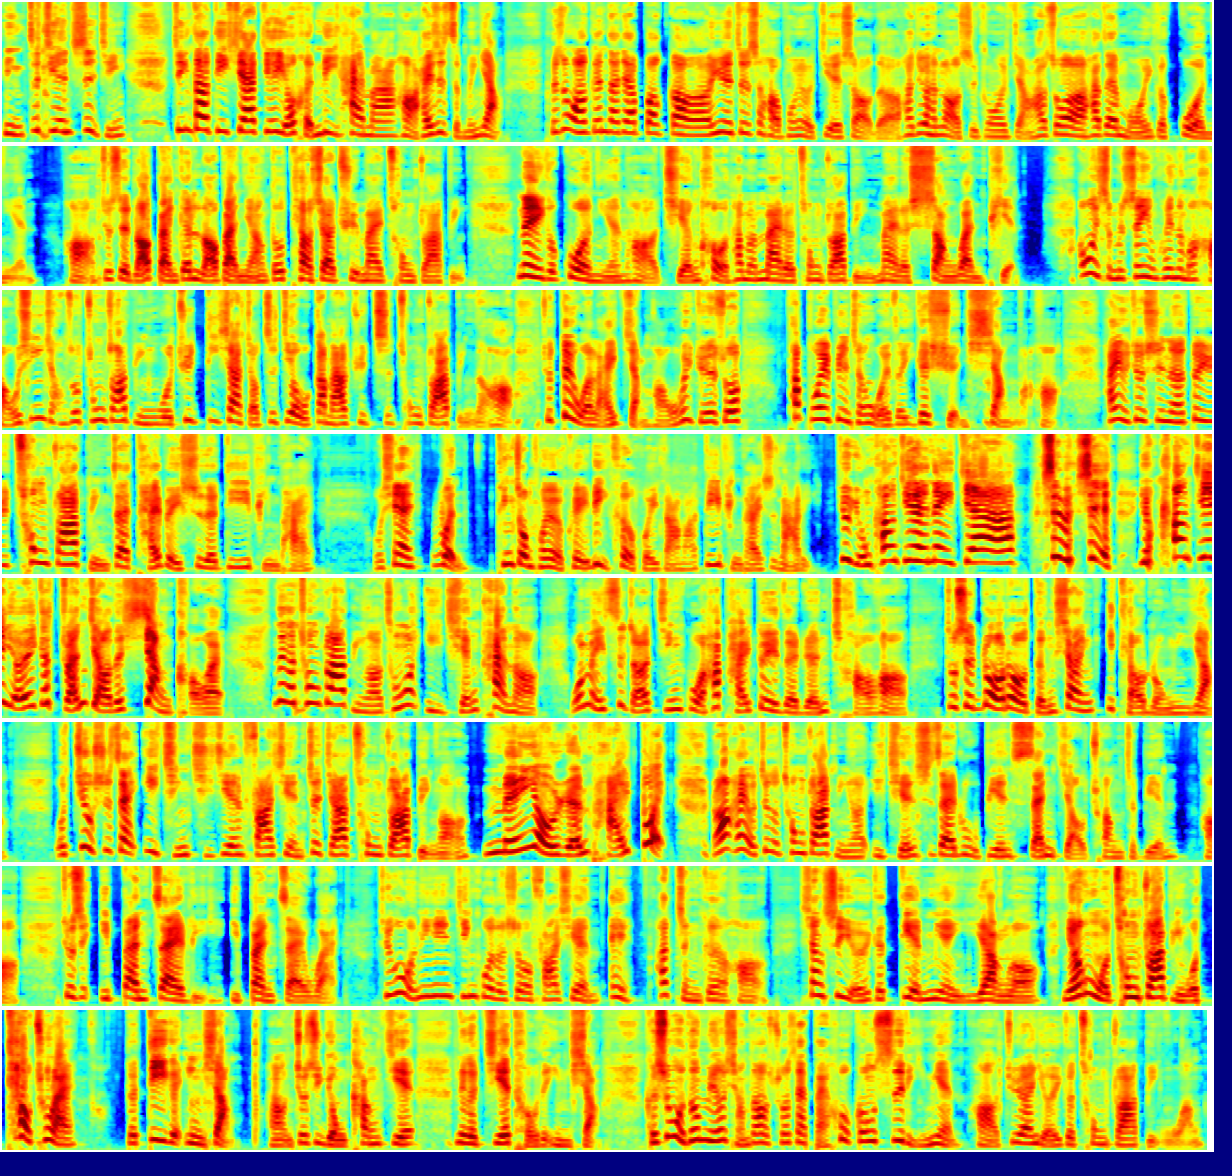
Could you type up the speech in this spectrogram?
饼这件事情进到地下街有很厉害吗？哈，还是怎么样？可是我要跟大家报告啊，因为这是好朋友介绍的，他就很老实跟我讲，他说啊，他在某一个过年。哈，就是老板跟老板娘都跳下去卖葱抓饼。那个过年哈前后，他们卖了葱抓饼，卖了上万片啊！为什么生意会那么好？我心想说，葱抓饼，我去地下小吃街，我干嘛要去吃葱抓饼呢？哈，就对我来讲哈，我会觉得说，它不会变成我的一个选项嘛。哈，还有就是呢，对于葱抓饼在台北市的第一品牌，我现在问。听众朋友可以立刻回答吗？第一品牌是哪里？就永康街的那一家，啊 是不是？永康街有一个转角的巷口，哎，那个葱抓饼啊，从我以前看哦，我每次只要经过，他排队的人潮哈，都是肉肉等像一条龙一样。我就是在疫情期间发现这家葱抓饼哦，没有人排队，然后还有这个葱抓饼啊，以前是在路边三角窗这边，哈，就是一半在里，一半在外。结果我那天经过的时候，发现，哎，它整个哈像是有一个店面一样咯。你要问我葱抓饼，我跳出来的第一个印象，好像就是永康街那个街头的印象。可是我都没有想到说，在百货公司里面，哈，居然有一个葱抓饼王。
